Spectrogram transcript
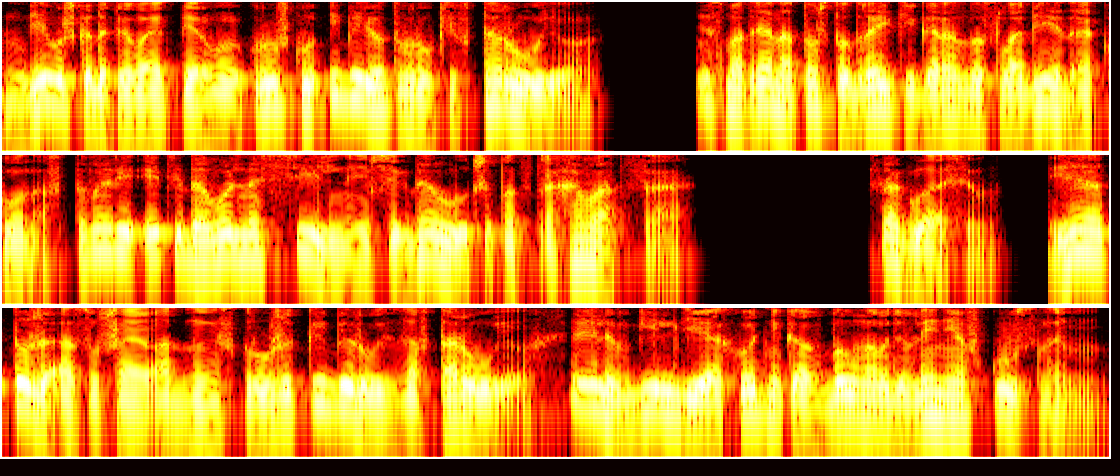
Девушка допивает первую кружку и берет в руки вторую. Несмотря на то, что дрейки гораздо слабее драконов, твари эти довольно сильные и всегда лучше подстраховаться. Согласен. Я тоже осушаю одну из кружек и берусь за вторую. Эль в гильдии охотников был на удивление вкусным.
